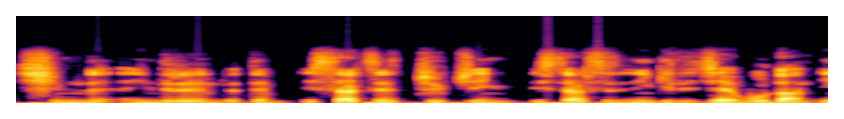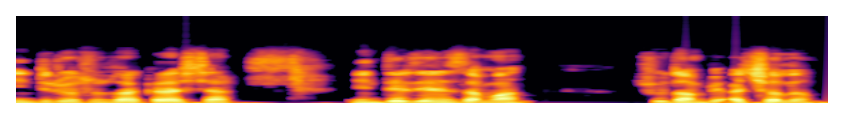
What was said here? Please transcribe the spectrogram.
şimdi indirelim dedim. İsterseniz Türkçe, isterseniz İngilizce buradan indiriyorsunuz arkadaşlar. İndirdiğiniz zaman şuradan bir açalım.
